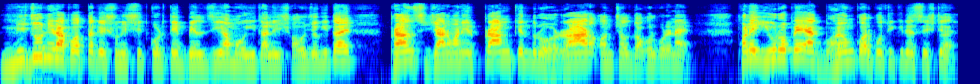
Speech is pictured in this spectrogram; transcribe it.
নিজ নিরাপত্তাকে সুনিশ্চিত করতে বেলজিয়াম ও ইতালির সহযোগিতায় ফ্রান্স জার্মানির প্রাণকেন্দ্র রাঢ় অঞ্চল দখল করে নেয়। ফলে ইউরোপে এক ভয়ঙ্কর প্রতিক্রিয়ার সৃষ্টি হয়।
